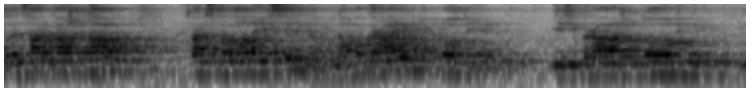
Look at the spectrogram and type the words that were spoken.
коли цар каже так, царська влада є сильна, вона покарає, хто проти є. І зібрали жертовників, і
